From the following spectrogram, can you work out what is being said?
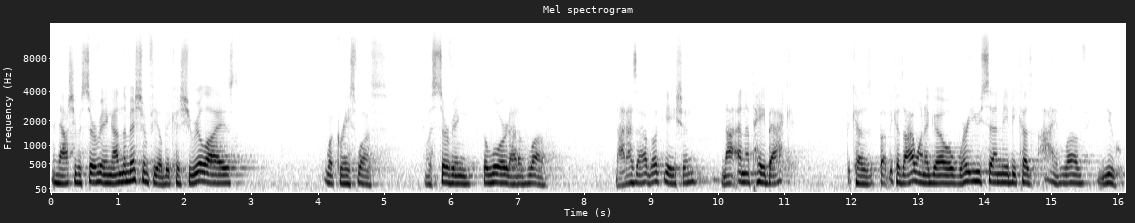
And now she was serving on the mission field because she realized what grace was. It was serving the Lord out of love, not as obligation, not in a payback, because, but because I want to go where you send me because I love you,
